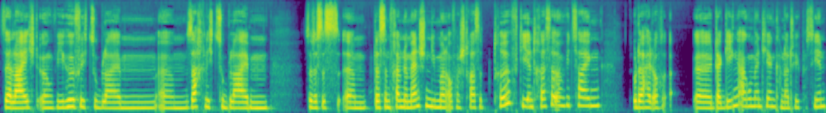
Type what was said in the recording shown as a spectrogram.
sehr leicht, irgendwie höflich zu bleiben, ähm, sachlich zu bleiben. So, das ist, ähm, das sind fremde Menschen, die man auf der Straße trifft, die Interesse irgendwie zeigen oder halt auch äh, dagegen argumentieren, kann natürlich passieren.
